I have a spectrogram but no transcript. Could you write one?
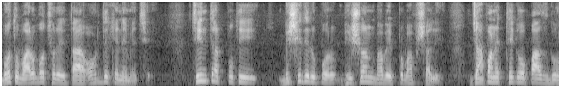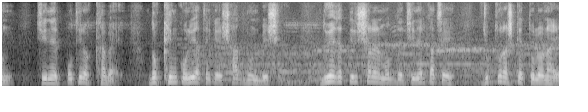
গত বারো বছরে তা অর্ধেকে নেমেছে। চীন তার প্রতিবেশীদের উপর ভীষণভাবে প্রভাবশালী। জাপানের থেকেও পাঁচ গুণ চীনের প্রতিরক্ষা ব্যয়। দক্ষিণ কোরিয়া থেকে সাত গুণ বেশি। দুই সালের মধ্যে চীনের কাছে যুক্তরাষ্ট্রের তুলনায়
